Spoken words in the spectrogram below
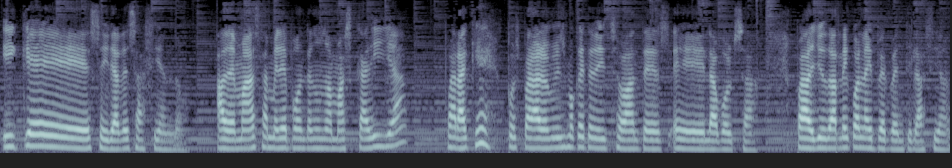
y que se irá deshaciendo. Además también le pondrán una mascarilla. ¿Para qué? Pues para lo mismo que te he dicho antes, eh, la bolsa, para ayudarle con la hiperventilación,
